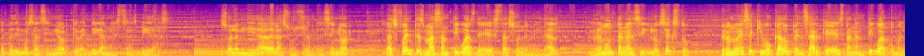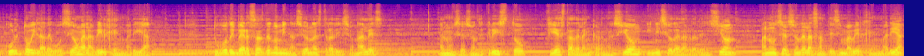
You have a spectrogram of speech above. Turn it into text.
le pedimos al Señor que bendiga nuestras vidas. Solemnidad de la Asunción del Señor. Las fuentes más antiguas de esta solemnidad remontan al siglo VI, pero no es equivocado pensar que es tan antigua como el culto y la devoción a la Virgen María Tuvo diversas denominaciones tradicionales. Anunciación de Cristo, Fiesta de la Encarnación, Inicio de la Redención, Anunciación de la Santísima Virgen María.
